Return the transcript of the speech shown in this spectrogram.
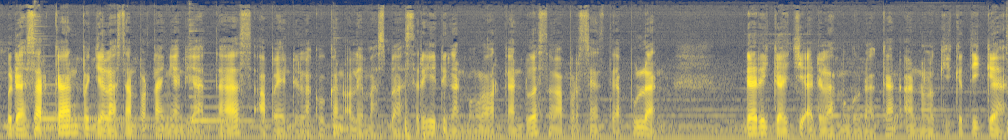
Berdasarkan penjelasan pertanyaan di atas, apa yang dilakukan oleh Mas Basri dengan mengeluarkan 2,5% setiap bulan dari gaji adalah menggunakan analogi ketiga.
